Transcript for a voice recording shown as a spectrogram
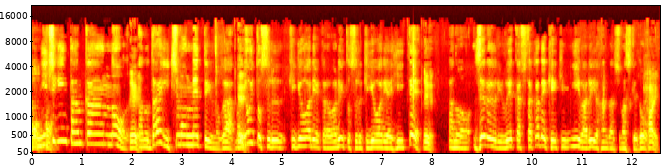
の日銀短観の,、ええ。あの第1問目っていうのが、まあ、ええ。良いとする企業割合から悪いとする企業割合引いて、えあのゼロより上か下かで景気いい悪い判断しますけど、えはい。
